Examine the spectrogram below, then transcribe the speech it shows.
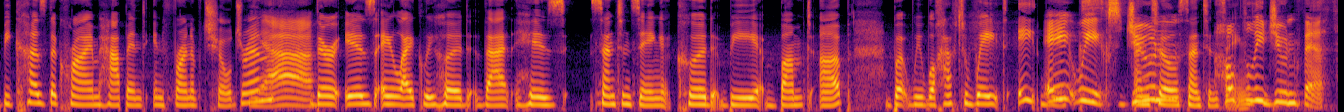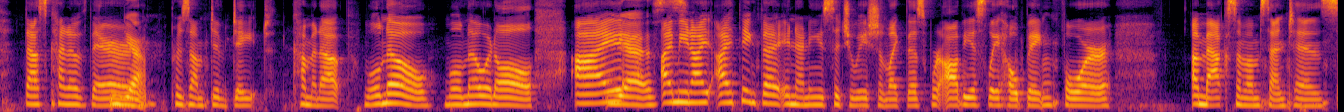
because the crime happened in front of children, Yeah. there is a likelihood that his sentencing could be bumped up, but we will have to wait eight Eight weeks, June until sentencing. Hopefully June fifth. That's kind of their Yeah. presumptive date coming up. We'll know. We'll know it all. I Yes. I mean, I I think that in any situation like this, we're obviously hoping for a maximum sentence.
